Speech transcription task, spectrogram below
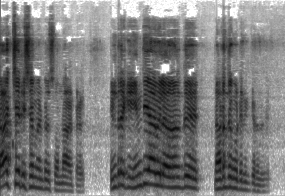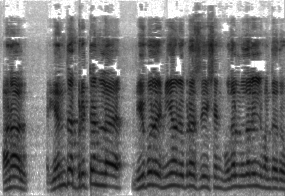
தாட்சரிசம் என்று சொன்னார்கள். இன்றைக்கு இந்தியாவில் வந்து நடந்து கொண்டிருக்கிறது. ஆனால் எந்த பிரிட்டன்ல நிபுல நியோ லிபரலைசேஷன் முதல் முதலில் வந்ததோ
